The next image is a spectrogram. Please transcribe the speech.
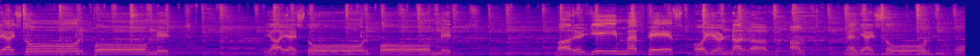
Vel, jeg står på mitt. Ja, jeg står på mitt. Bare gi meg pes og gjør narr av alt. Men jeg står på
